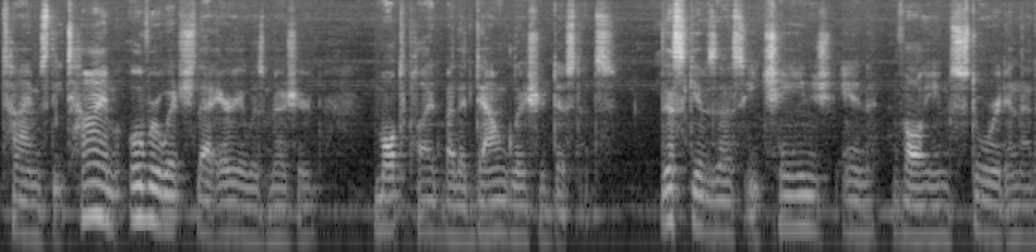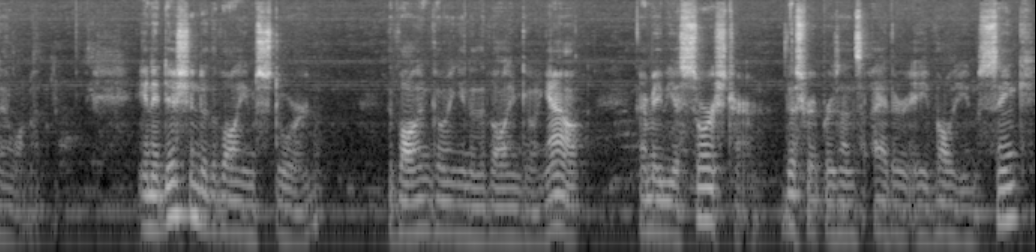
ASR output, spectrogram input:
times the time over which that area was measured multiplied by the downglacier distance. This gives us a change in volume stored in that element. In addition to the volume stored, the volume going in and the volume going out, there may be a source term. This represents either a volume sink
